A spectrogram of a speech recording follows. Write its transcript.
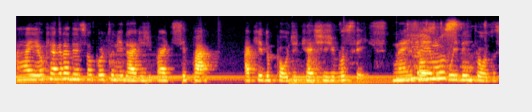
Ah, eu que agradeço a oportunidade de participar aqui do podcast de vocês, né? Então teremos, se cuidem todos.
